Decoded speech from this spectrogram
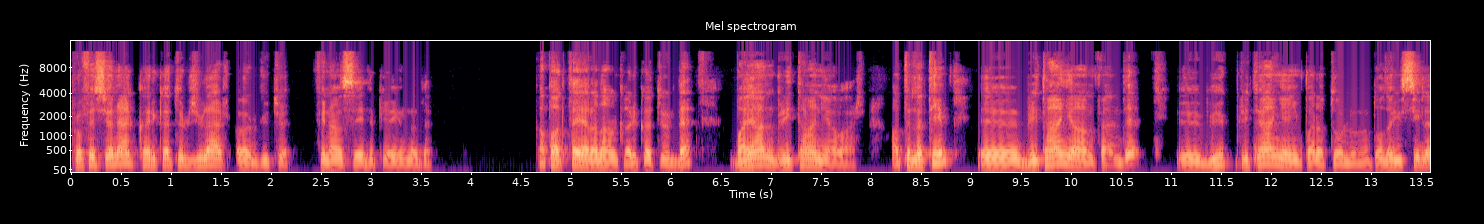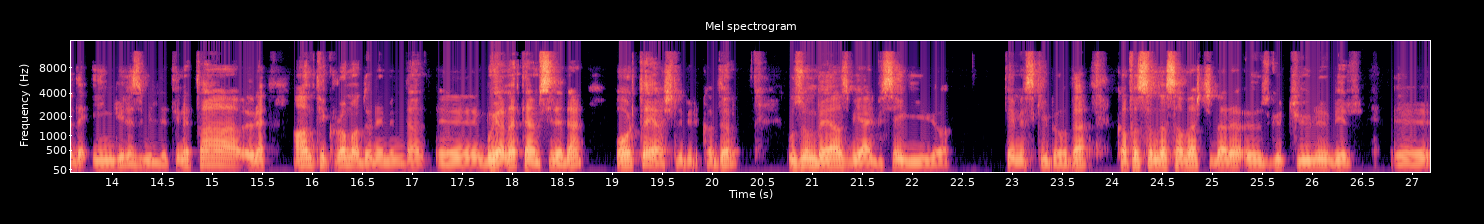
Profesyonel Karikatürcüler Örgütü finanse edip yayınladı. Kapakta yer alan karikatürde Bayan Britanya var. Hatırlatayım, e, Britanya hanımefendi e, Büyük Britanya İmparatorluğu'nu dolayısıyla da İngiliz milletini ta öyle antik Roma döneminden e, bu yana temsil eden orta yaşlı bir kadın. Uzun beyaz bir elbise giyiyor. Temiz gibi o da. Kafasında savaşçılara özgü tüylü bir e,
